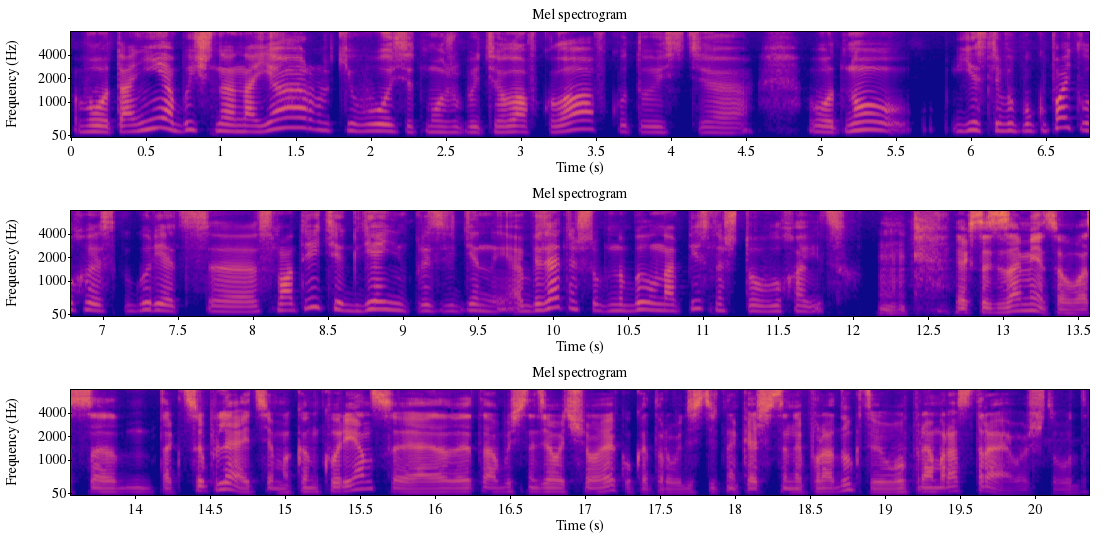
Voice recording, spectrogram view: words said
Вот, они обычно на ярмарке возят, может быть, лавку-лавку, то есть, э, вот. Но если вы покупаете луховицкий огурец, э, смотрите, где они произведены. Обязательно, чтобы было написано, что в Луховицах. Я, кстати, заметил, вас э, так цепляет тема конкуренции. А это обычно делает человек, у которого действительно качественный продукт, и его прям расстраивает, что вот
